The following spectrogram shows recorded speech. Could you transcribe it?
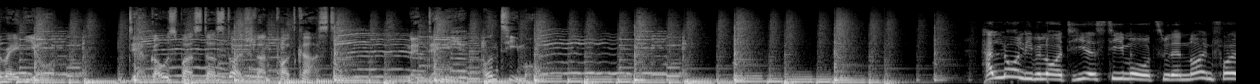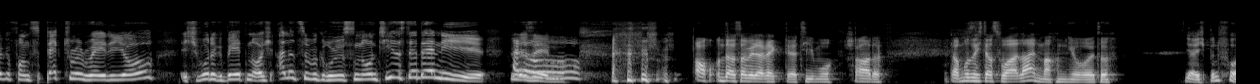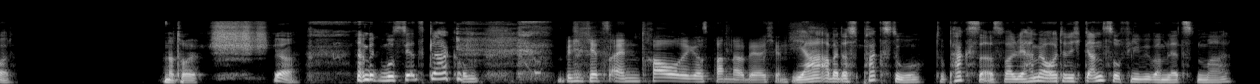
Spectral Radio, der Ghostbusters Deutschland Podcast mit Danny und Timo. Hallo, liebe Leute, hier ist Timo zu der neuen Folge von Spectral Radio. Ich wurde gebeten, euch alle zu begrüßen und hier ist der Danny. Wiedersehen. Hallo. Auch und da ist er wieder weg, der Timo. Schade. Da muss ich das wohl allein machen hier heute. Ja, ich bin fort. Na toll. Ja, damit musst du jetzt klarkommen. Bin ich jetzt ein trauriges Panda-Bärchen? Ja, aber das packst du. Du packst das, weil wir haben ja heute nicht ganz so viel wie beim letzten Mal.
